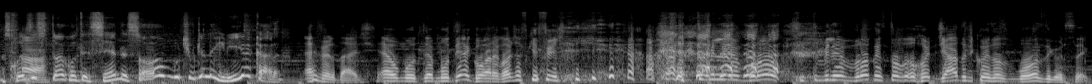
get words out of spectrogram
As coisas Ah. estão acontecendo é só motivo de alegria, cara. É verdade. É, eu mudei, mudei agora, agora já fiquei feliz. tu me lembrou, tu me lembrou que eu estou rodeado de coisas boas, Igor Seco.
